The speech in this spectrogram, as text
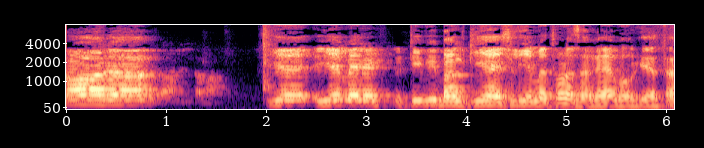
और ये ये मैंने टीवी बंद किया, इसलिए मैं थोड़ा सा गायब हो गया था।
